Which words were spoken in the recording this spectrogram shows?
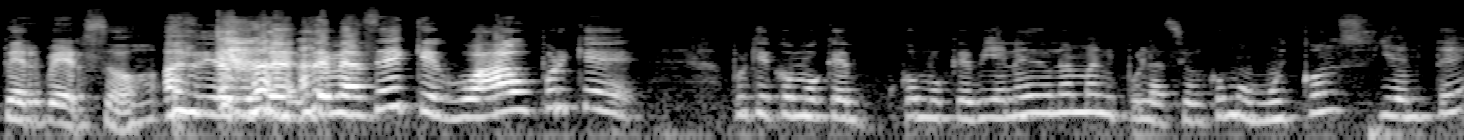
perverso. se, me hace que wow, porque, porque como que, como que viene de una manipulación como muy consciente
